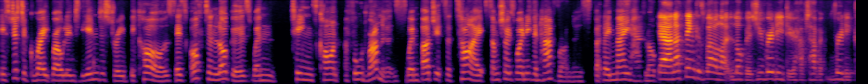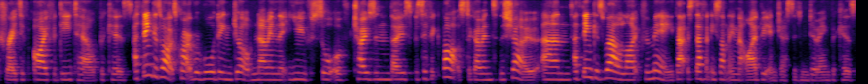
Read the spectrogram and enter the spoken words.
it's just a great role into the industry because there's often loggers when teams can't afford runners. When budgets are tight, some shows won't even have runners, but they may have loggers. Yeah, and I think as well, like loggers, you really do have to have a really creative eye for detail because I think as well, it's quite a rewarding job knowing that you've sort of chosen those specific parts to go into the show. And I think as well, like for me, that's definitely something that I'd be interested in doing because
